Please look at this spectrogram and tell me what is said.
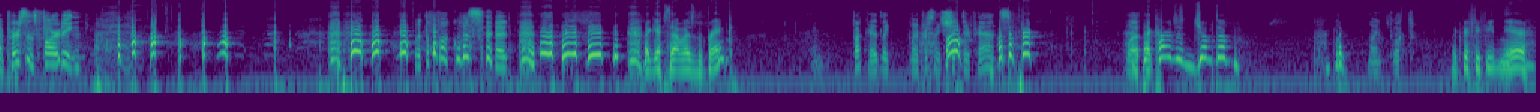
My person's farting. what the fuck was that? I guess that was the prank. Fuck, I'd like my person oh, shit Oh, their pants. What the frick? What? That car just jumped up like My god. like 50 feet in the air.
